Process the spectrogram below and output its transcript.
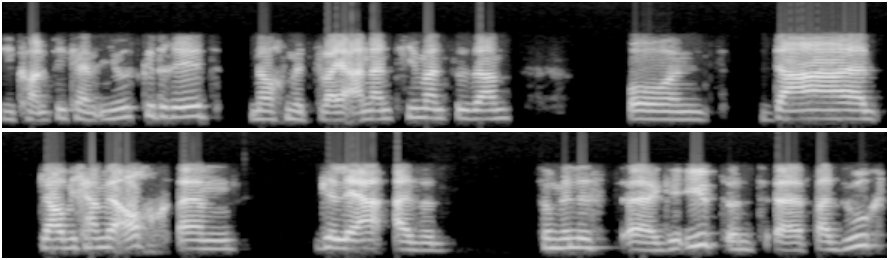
die Confi-Camp News gedreht, noch mit zwei anderen Teamern zusammen. Und da, glaube ich, haben wir auch ähm, gelernt, also zumindest äh, geübt und äh, versucht,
